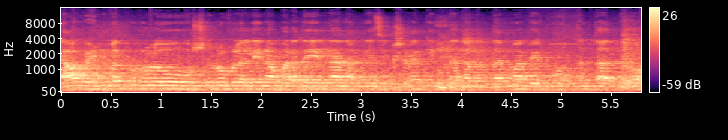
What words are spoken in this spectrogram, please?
ಯಾವ ಹೆಣ್ಮಕ್ಳುಗಳು ಶುರುಗಳಲ್ಲಿ ನಾವು ಬರದೇ ಇಲ್ಲ ನಮಗೆ ಶಿಕ್ಷಣಕ್ಕಿಂತ ನಮ್ಮ ಧರ್ಮ ಬೇಕು ಅಂತ ಅಂದರು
